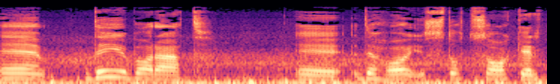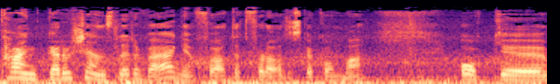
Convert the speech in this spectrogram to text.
Eh, det är ju bara att eh, det har ju stått saker, tankar och känslor i vägen för att ett flöde ska komma. Och eh,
